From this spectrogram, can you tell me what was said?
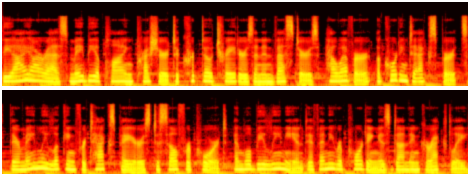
The IRS may be applying pressure to crypto traders and investors, however, according to experts, they're mainly looking for taxpayers to self-report, and will be lenient if any reporting is done incorrectly.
